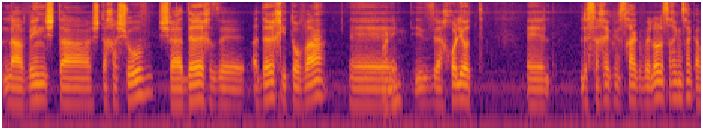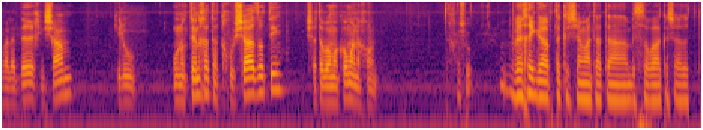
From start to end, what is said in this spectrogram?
להבין שאתה, שאתה חשוב, שהדרך זה, הדרך היא טובה. אה, מדהים. זה יכול להיות אה, לשחק משחק ולא לשחק משחק, אבל הדרך היא שם. כאילו, הוא נותן לך את התחושה הזאתי שאתה במקום הנכון. חשוב. ואיך הגבת כששמעת את הבשורה הקשה הזאת?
